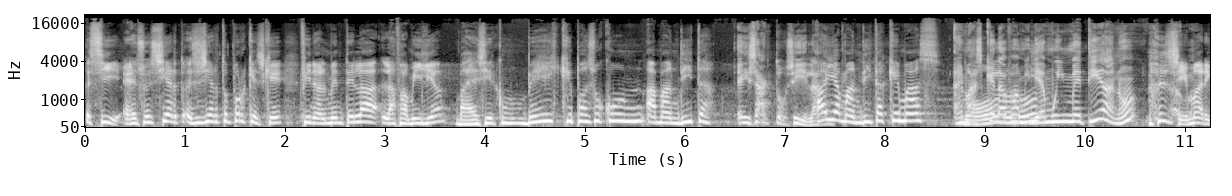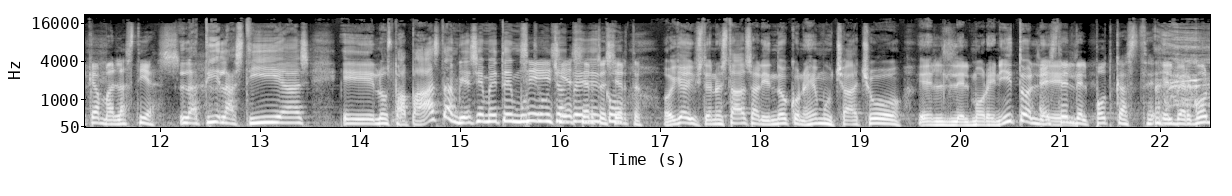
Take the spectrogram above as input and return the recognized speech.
Sí, eso es cierto, eso es cierto porque es que finalmente la, la familia va a decir como, ve, ¿qué pasó con Amandita? Exacto, sí. La Ay, Amandita, ¿qué más? Además No, que la no, familia es muy metida, ¿no? Sí, marica, más las tías. La tí- las tías, eh, los papás también se meten mucho. Sí, muchas sí, es veces cierto, es cierto. Oiga, y usted no estaba saliendo con ese muchacho, el, el morenito, el de. Este el del podcast, el vergón.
